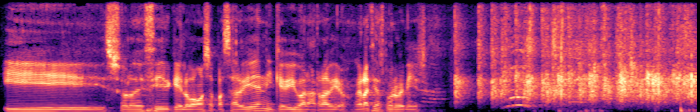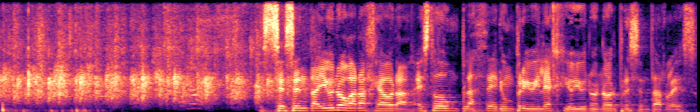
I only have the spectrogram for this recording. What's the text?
Y solo decir que lo vamos a pasar bien y que viva la radio. Gracias por venir. ...61 Garaje ahora. Es todo un placer, un privilegio y un honor presentarles.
